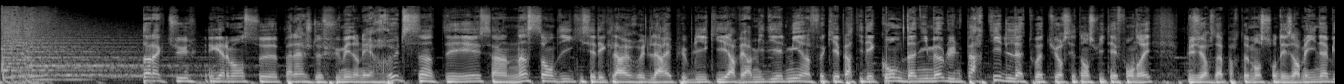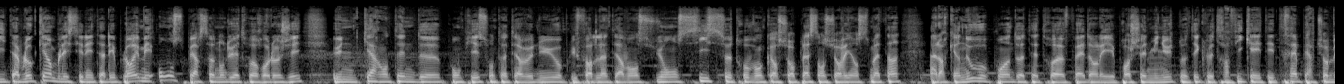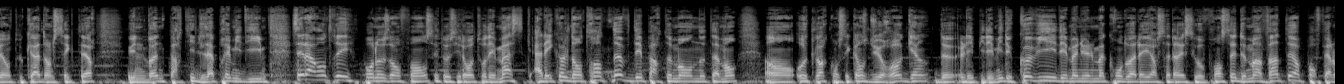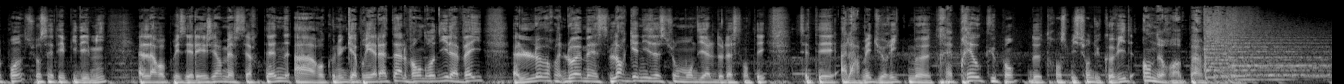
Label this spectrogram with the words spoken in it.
Dans l'actu, également ce panache de fumée dans les rues de saint C'est un incendie qui s'est déclaré rue de la République hier vers midi et demi. Un feu qui est parti des comptes d'un immeuble. Une partie de la toiture s'est ensuite effondrée. Plusieurs appartements sont désormais inhabitables. Aucun blessé n'est à déplorer, mais 11 personnes ont dû être relogées. Une quarantaine de pompiers sont intervenus au plus fort de l'intervention. 6 se trouvent encore sur place en surveillance ce matin, alors qu'un nouveau point doit être fait dans les prochaines minutes. Notez que le trafic a été très perturbé, en tout cas dans le secteur, une bonne partie de l'après-midi. C'est la rentrée pour nos enfants. C'est aussi le retour des masques à l'école dans 39 départements, notamment en Haute-Loire, conséquence du regain de l'épidémie de Covid. Emmanuel Macron doit d'ailleurs s'adresser aux Français demain 20h pour faire le point sur cette épidémie. La reprise est légère, mais certaine, a reconnu Gabriel Attal vendredi la veille. L'OMS, l'Organisation mondiale de la santé, s'était alarmé du rythme très préoccupant de transmission du Covid en Europe.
